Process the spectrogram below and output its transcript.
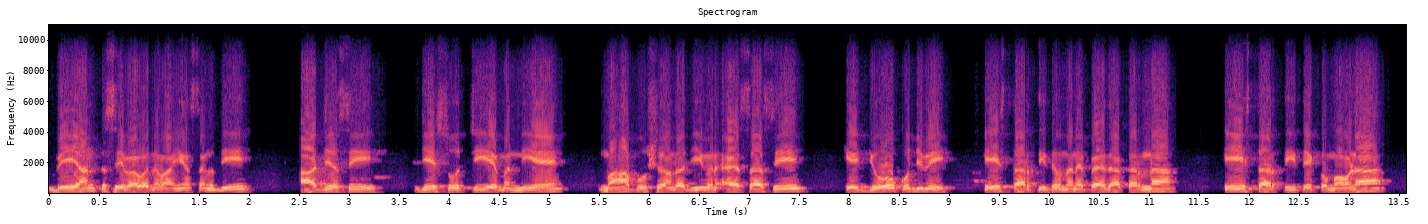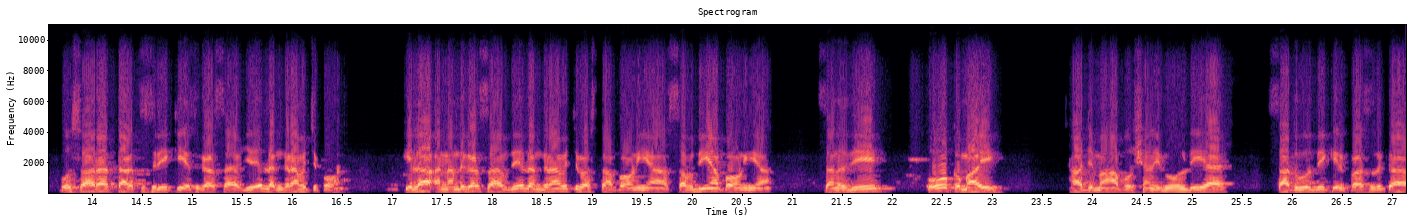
ਬੇਅੰਤ ਸੇਵਾਵਾਂ ਨਿਭਾਈਆਂ ਸੰਗਦੀ ਅੱਜ ਅਸੀਂ ਜੇ ਸੋਚੀਏ, ਮੰਨੀਏ, ਮਹਾਪੁਰਸ਼ਾਂ ਦਾ ਜੀਵਨ ਐਸਾ ਸੀ ਕਿ ਜੋ ਕੁਝ ਵੀ ਇਸ ਧਰਤੀ ਤੇ ਉਹਨਾਂ ਨੇ ਪੈਦਾ ਕਰਨਾ, ਇਸ ਧਰਤੀ ਤੇ ਕਮਾਉਣਾ, ਉਹ ਸਾਰਾ ਤਖਤ ਸ੍ਰੀ ਕੇਸਗੜ੍ਹ ਸਾਹਿਬ ਜੀ ਦੇ ਲੰਗਰਾਂ ਵਿੱਚ ਪਾਉਣਾ। ਕਿਲਾ ਆਨੰਦਗੜ੍ਹ ਸਾਹਿਬ ਦੇ ਲੰਗਰਾਂ ਵਿੱਚ ਵਸਤਾਂ ਪਾਉਣੀਆਂ ਸਬਜ਼ੀਆਂ ਪਾਉਣੀਆਂ। ਸੰਗਤ ਜੀ, ਉਹ ਕਮਾਈ ਅੱਜ ਮਹਾਪੁਰਸ਼ਾਂ ਦੀ ਬੋਲਦੀ ਹੈ। ਸਤਿਗੁਰ ਦੀ ਕਿਰਪਾ ਸਦਕਾ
